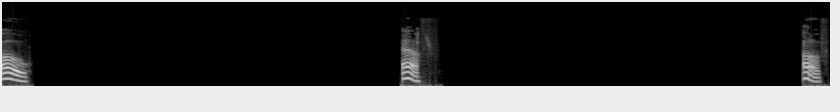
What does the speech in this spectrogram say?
O. F. Of.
